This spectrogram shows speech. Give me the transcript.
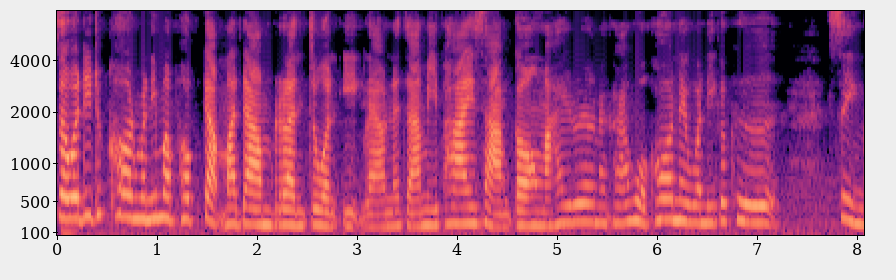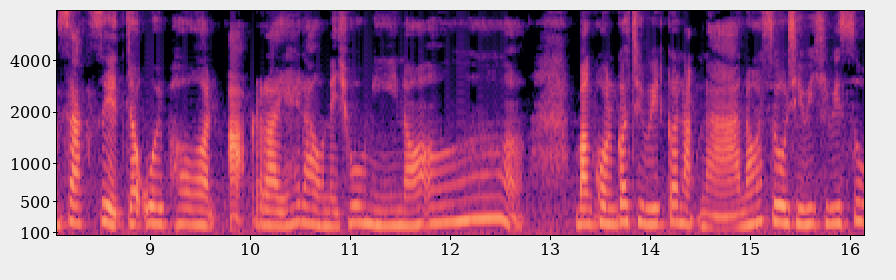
สวัสดีทุกคนวันนี้มาพบกับมาดามรันจวนอีกแล้วนะจ๊ะ มีไพ่สามกองมาให้เรื่องนะคะ หัวข้อในวันนี้ก็คือ สิ่งศักดิ์สิทธิ์จะอวยพรอะไรให้เราในช่วงนี้เนาะเออบางคนก็ชีวิตก็หนักหนาเนาะสู้ชีวิตชีวิตสู้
